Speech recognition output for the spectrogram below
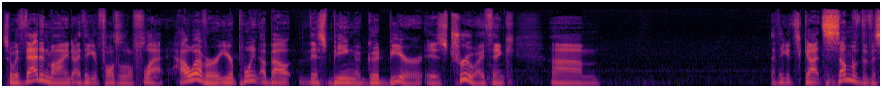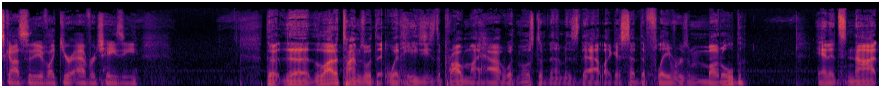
so with that in mind, I think it falls a little flat. However, your point about this being a good beer is true. I think, um, I think it's got some of the viscosity of like your average hazy. The the a lot of times with with hazies, the problem I have with most of them is that, like I said, the flavor's muddled, and it's not.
